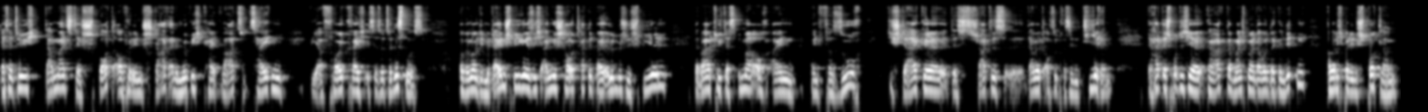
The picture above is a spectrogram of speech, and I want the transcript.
dass natürlich damals der Sport auch für den Staat eine Möglichkeit war, zu zeigen, wie erfolgreich ist der Sozialismus. Und wenn man den Medaillenspiegel sich angeschaut hatte bei Olympischen Spielen, da war natürlich das immer auch ein, ein Versuch, die Stärke des Staates äh, damit auch zu präsentieren. Da hat der sportliche Charakter manchmal darunter gelitten, aber nicht bei den Sportlern,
